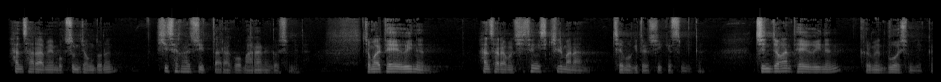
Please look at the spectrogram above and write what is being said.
한 사람의 목숨 정도는 희생할 수 있다라고 말하는 것입니다. 정말 대의는 한 사람을 희생시킬 만한 제목이 될 수 있겠습니까? 진정한 대의는 그러면 무엇입니까?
